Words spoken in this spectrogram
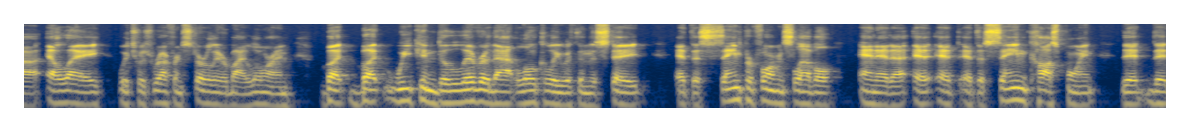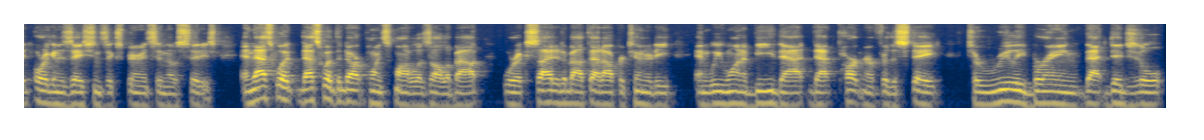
uh, LA, which was referenced earlier by Loren, but, but we can deliver that locally within the state at the same performance level and at, a, at, at the same cost point that, that organizations experience in those cities. And that's what, that's what the DartPoints model is all about. We're excited about that opportunity and we want to be that, that partner for the state to really bring that digital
